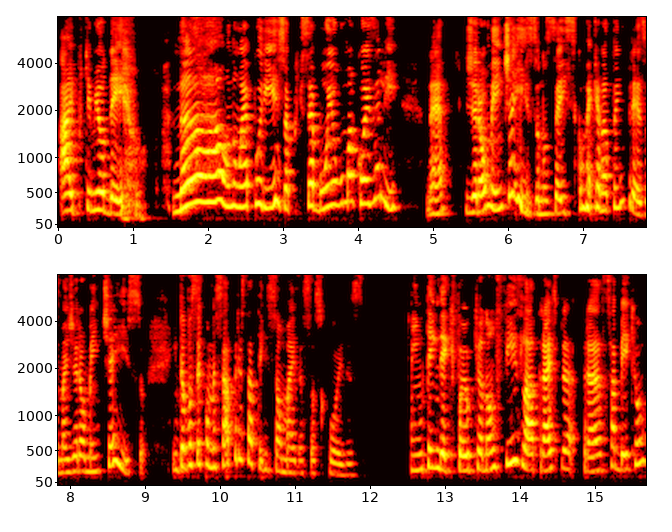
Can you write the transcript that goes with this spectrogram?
Ai, porque me odeiam. Não, não é por isso, é porque você é bom em alguma coisa ali, né? Geralmente é isso, não sei como é que é na tua empresa, mas geralmente é isso. Então você começar a prestar atenção mais nessas coisas entender que foi o que eu não fiz lá atrás para saber que eu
